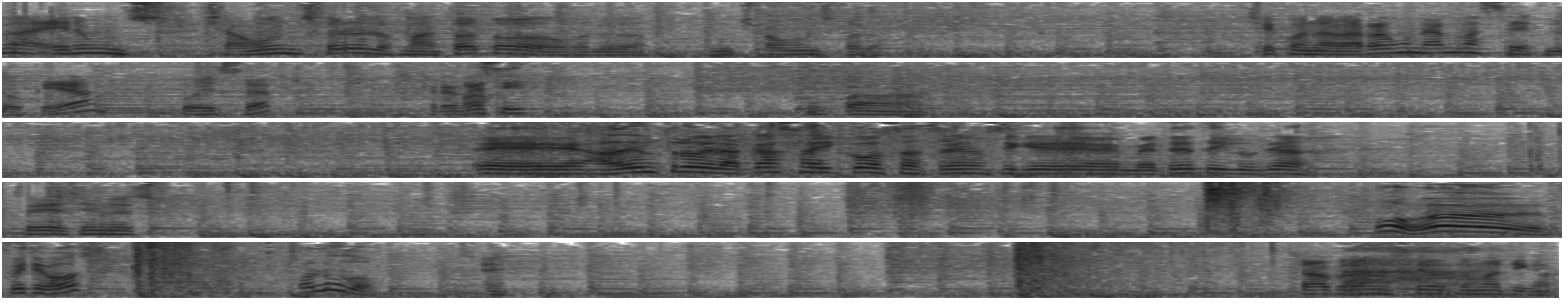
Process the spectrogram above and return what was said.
Era un chabón solo, los mató a todos, boludo. Un chabón solo. Che, cuando agarras un arma se desbloquea, ¿puede ser? Creo que sí. Upa. Eh, adentro de la casa hay cosas, ¿eh? así que metete y lootea. Estoy haciendo eso. ¡Uh! uh, ¿Fuiste vos? Boludo. Sí. Estaba probando Ah. automática.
